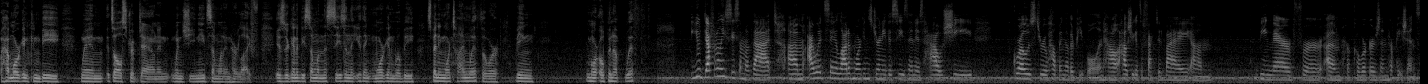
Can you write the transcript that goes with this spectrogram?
how Morgan can be when it's all stripped down and when she needs someone in her life, is there going to be someone this season that you think Morgan will be spending more time with or being more open up with? You definitely see some of that. Um, I would say a lot of Morgan's journey this season is how she grows through helping other people and how, how she gets affected by um, being there for um, her coworkers and her patients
